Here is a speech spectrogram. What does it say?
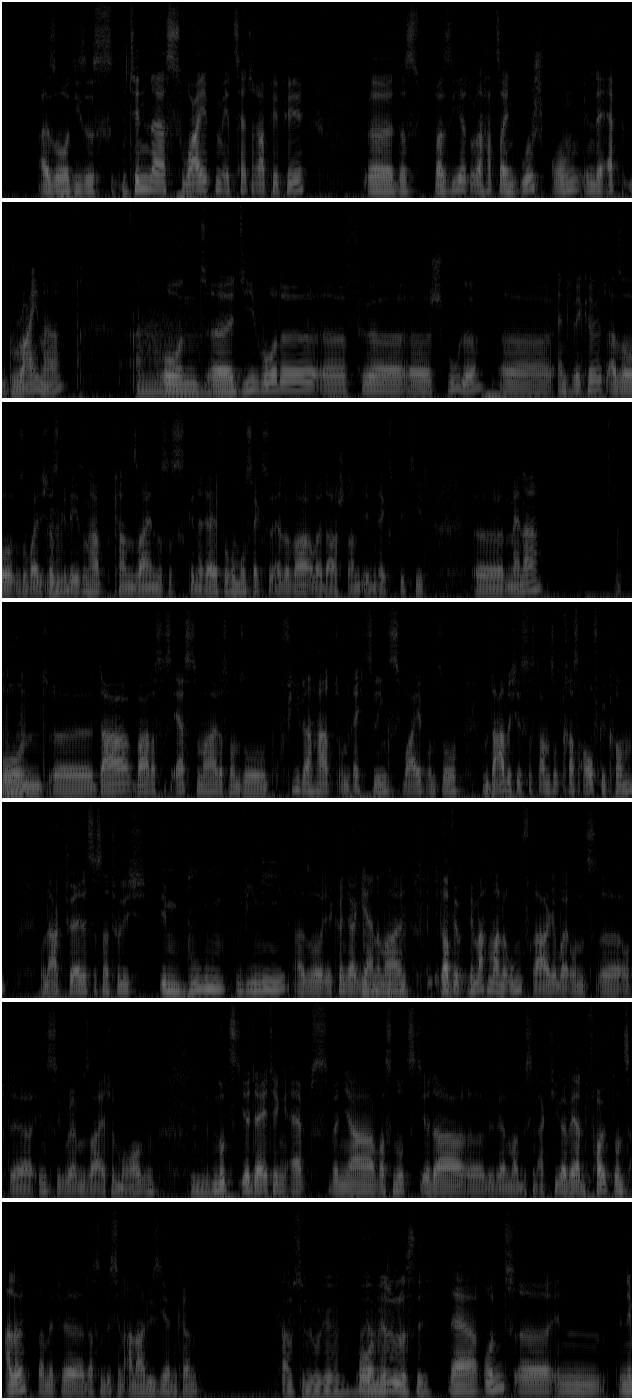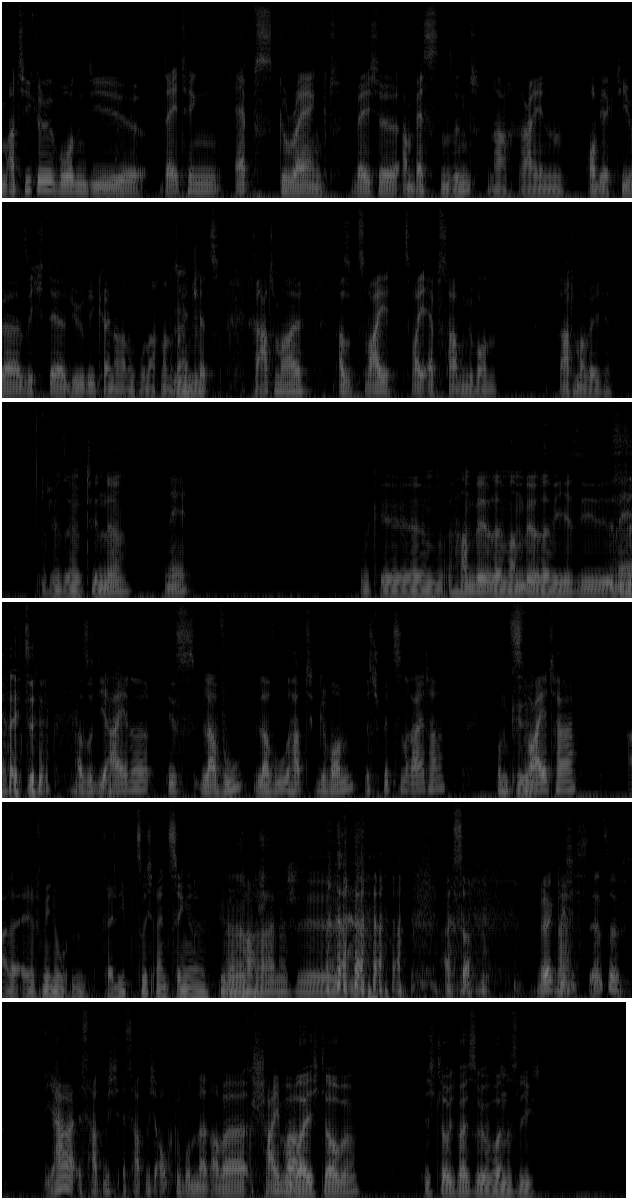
Also dieses Tinder, Swipen etc. pp. Äh, das basiert oder hat seinen Ursprung in der App Grimer. Ah. Und äh, die wurde äh, für äh, Schwule äh, entwickelt. Also, soweit ich mhm. das gelesen habe, kann sein, dass es generell für Homosexuelle war, aber da stand eben explizit äh, Männer. Mhm. Und äh, da war das das erste Mal, dass man so Profile hat und rechts-links-Swipe und so. Und dadurch ist es dann so krass aufgekommen. Und aktuell ist es natürlich im Boom wie nie. Also ihr könnt ja gerne mal, ich glaube, wir, wir, machen mal eine Umfrage bei uns äh, auf der Instagram-Seite morgen. Mhm. Nutzt ihr Dating-Apps? Wenn ja, was nutzt ihr da? Äh, wir werden mal ein bisschen aktiver werden. Folgt uns alle, damit wir das ein bisschen analysieren können. Absolut, ja. Und, ja, Wäre schon lustig. Ja, und äh, in, in dem Artikel wurden die Dating-Apps gerankt, welche am besten sind, nach rein objektiver Sicht der Jury. Keine Ahnung, wonach man das mhm. einschätzt. Rate mal, also zwei, zwei Apps haben gewonnen. Rate mal welche. Ich würde sagen Tinder. Nee. Okay, ähm, Humble oder Mumble oder wie hieß die nee. Seite? Also die eine ist Lavu. Lavu hat gewonnen, ist Spitzenreiter. Und okay. zweiter, alle elf Minuten verliebt sich ein Single über ah, Partnership. also, wirklich. Was? Ernsthaft? Ja, es hat mich, es hat mich auch gewundert, aber scheinbar. Wobei ich glaube, ich glaube, ich weiß sogar, woran das liegt.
